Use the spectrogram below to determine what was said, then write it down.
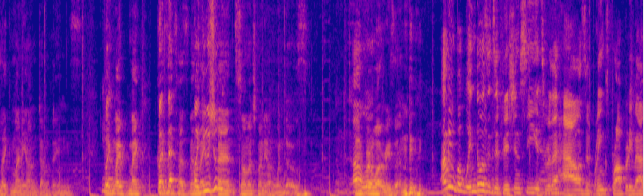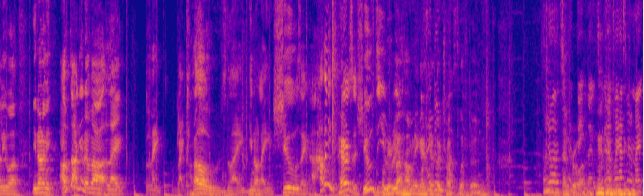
like money on dumb things. You Like know- my my But cousin's that- husband but like usually- spent so much money on windows. Oh, and for well- what reason? I mean, but Windows, it's efficiency. It's for the house. It brings property value up. You know what I mean? I'm talking about like, like, like clothes, like you know, like shoes. Like, how many pairs of shoes do you okay, really? but how many guys I get their trucks have- lifted? You know, that's a good thing. what? Like, my my husband and I,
